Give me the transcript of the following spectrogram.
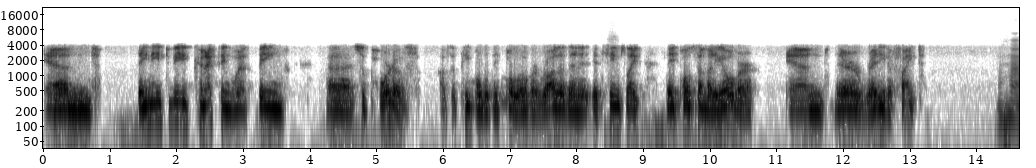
And they need to be connecting with being uh, supportive of the people that they pull over rather than it, it seems like they pull somebody over and they're ready to fight. Mm-hmm.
